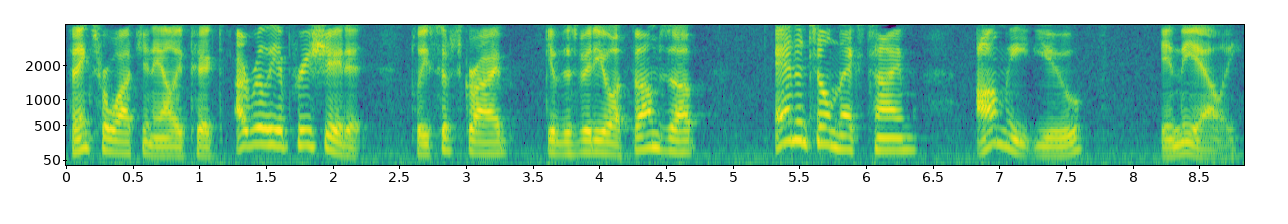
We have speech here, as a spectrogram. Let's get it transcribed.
Thanks for watching Alley Picked. I really appreciate it. Please subscribe, give this video a thumbs up, and until next time, I'll meet you in the alley.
